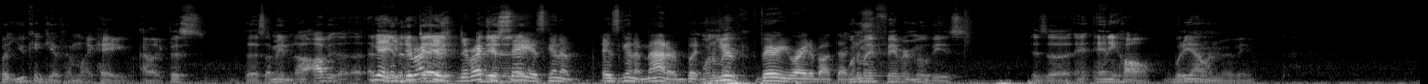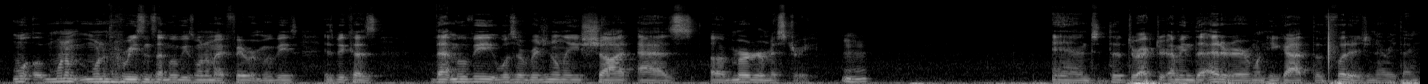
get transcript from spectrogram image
but you can give him like hey i like this this i mean obviously at yeah the end your of the directors day, the directors the say day- it's gonna is gonna matter but you're my- very right about that One of my favorite movies is uh, A- Annie Hall, Woody Mm. Allen movie. One one of one of the reasons that movie is one of my favorite movies is because that movie was originally shot as a murder mystery, Mhm. and the director, I mean the editor, when he got the footage and everything,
